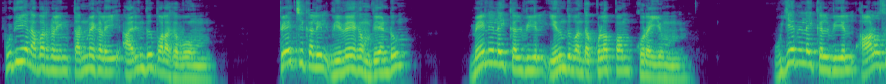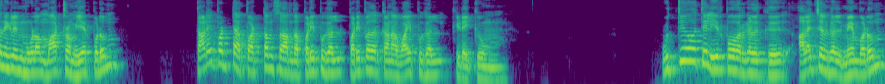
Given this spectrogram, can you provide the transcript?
புதிய நபர்களின் தன்மைகளை அறிந்து பழகவும். பேச்சுக்களில் விவேகம் வேண்டும். மேல்நிலை கல்வியில் இருந்து வந்த குழப்பம் குறையும். உயர்நிலை கல்வியில் ஆலோசனைகளின் மூலம் மாற்றம் ஏற்படும். தடைப்பட்ட பட்டம் சார்ந்த படிப்புகள் படிப்பதற்கான வாய்ப்புகள் கிடைக்கும். உத்தியோகத்தில் இருப்பவர்களுக்கு அலைச்சல்கள் மேம்படும்.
